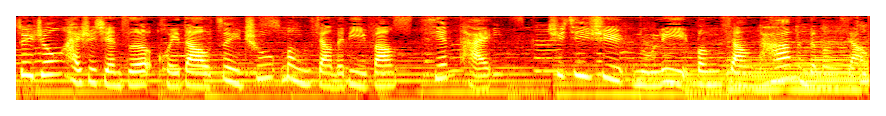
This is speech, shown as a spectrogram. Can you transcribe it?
最终还是选择回到最初梦想的地方仙台，去继续努力奔向他们的梦想。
